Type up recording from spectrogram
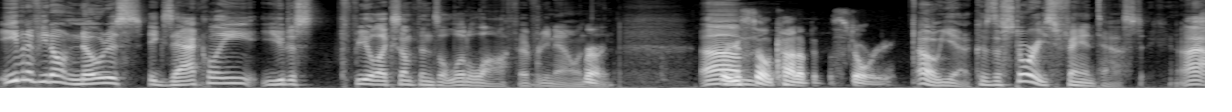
even if you don't notice exactly, you just feel like something's a little off every now and Right. then. but Um, you're still caught up in the story. Oh yeah, because the story's fantastic. I,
